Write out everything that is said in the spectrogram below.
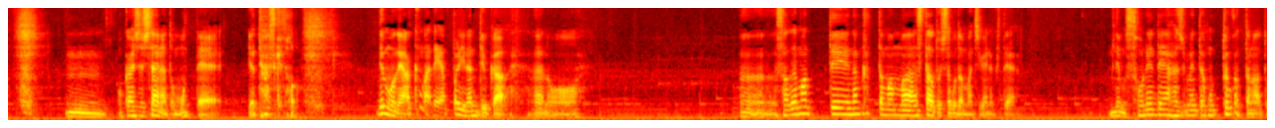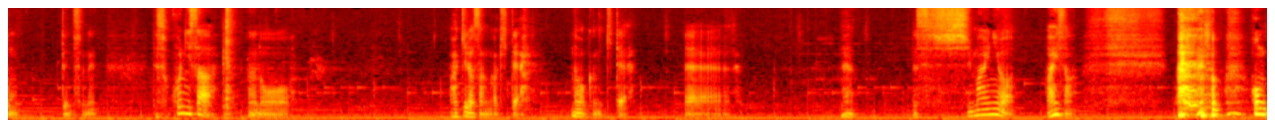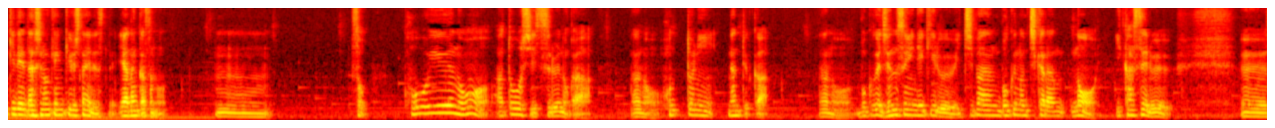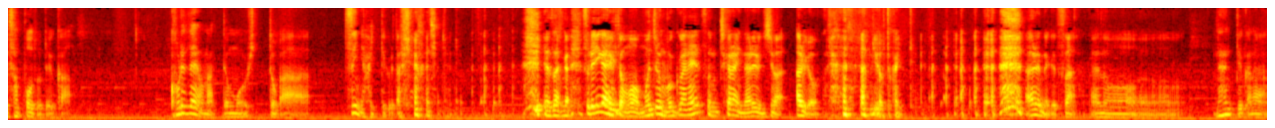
うんお返ししたいなと思ってやってますけど。でもねあくまでやっぱりなんていうかあのうん定まってなかったまんまスタートしたことは間違いなくて。でもそれで始めて本当よかったなと思ってんですよね。でそこにさあのあきらさんが来て奈くん来てえー、ねでしまいには愛さん。本気で出汁の研究したいですって。いやなんかそのうんそう。こういうのを後押しするのがあの本当に何て言うかあの僕が純粋にできる一番僕の力の活かせるサポートというかこれだよなって思う人がついに入ってくれたみたいな感じだった いやさんかそれ以外の人ももちろん僕はねその力になれる自信はあるよ。あるよとか言って。あるんだけどさあのー、なんていうかな。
